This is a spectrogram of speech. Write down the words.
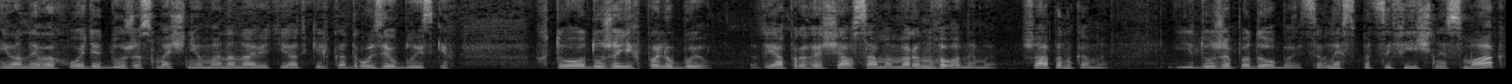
і вони виходять дуже смачні. У мене навіть є кілька друзів близьких, хто дуже їх полюбив. Я пригощав саме маринованими шапинками і дуже подобається. В них специфічний смак,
